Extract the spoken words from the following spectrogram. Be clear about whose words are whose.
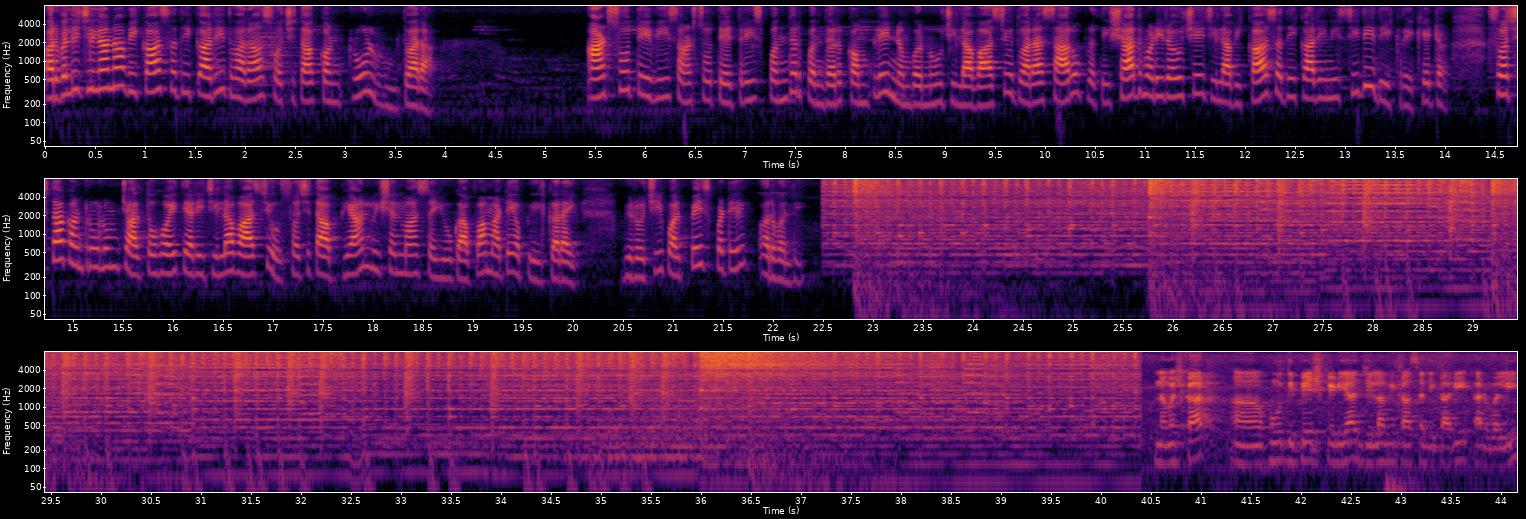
Speaker 1: અરવલ્લી જિલ્લાના વિકાસ અધિકારી દ્વારા સ્વચ્છતા કંટ્રોલ રૂમ દ્વારા આઠસો ત્રેવીસ, આઠસો તેત્રીસ, પંદર પંદર કમ્પ્લેન નંબરનો જિલ્લાવાસીઓ દ્વારા સારો પ્રતિસાદ મળી રહ્યો છે. જિલ્લા વિકાસ અધિકારીની સીધી દેખરેખ હેઠળ સ્વચ્છતા કંટ્રોલ રૂમ ચાલતો હોય ત્યારે જિલ્લાવાસીઓ સ્વચ્છતા અભિયાન મિશનમાં સહયોગ આપવા માટે અપીલ કરાઈ. Bureau chief Alpesh Patel, Aravalli.
Speaker 2: નમસ્કાર. હું દીપેશ કેડિયા, જિલ્લા વિકાસ અધિકારી, અરવલ્લી.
